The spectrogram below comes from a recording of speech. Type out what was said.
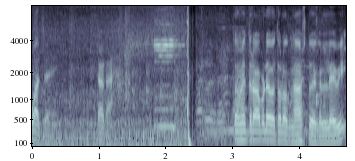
watching ટાટા તો મિત્રો આપણે થોડોક નાસ્તો એક લેવી.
